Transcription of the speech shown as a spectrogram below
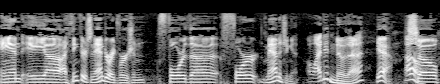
and a uh, I think there's an Android version for the for managing it. Oh, I didn't know that. Yeah. Oh. So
